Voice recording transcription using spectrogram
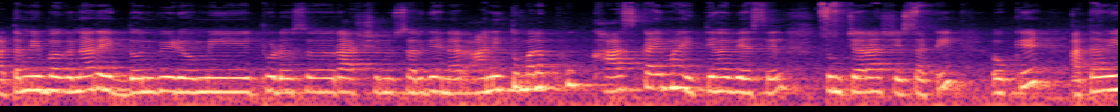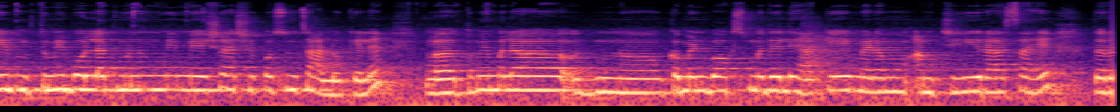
आता मी बघणार एक दोन व्हिडिओ मी थोडंसं राशीनुसार घेणार. आणि तुम्हाला खूप खास काही माहिती हवी असेल तुमच्या राशीसाठी ओके आता मी तुम्ही बोललात म्हणून मी मेष राशीपासून चालू केलं तुम्ही मला कमेंट बॉक्समध्ये लिहा की मॅडम आमची ही रास आहे. तर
